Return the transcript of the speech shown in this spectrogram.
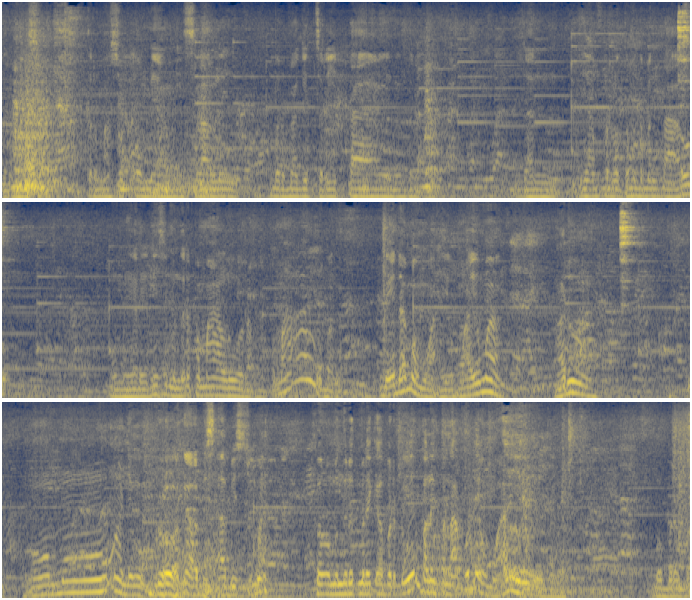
termasuk termasuk Om yang selalu berbagi cerita gitu terus. dan yang perlu teman-teman tahu Heri ini sebenarnya pemalu orang pemalu banget. Beda sama Wahyu. Wahyu mah aduh ngomong aja ngobrol nggak habis-habis. Cuma kalau menurut mereka berdua yang paling penakut ya Om Wahyu gitu. Beberapa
